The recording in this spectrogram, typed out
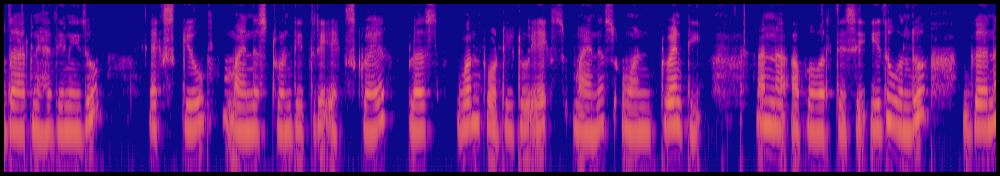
ಉದಾಹರಣೆ ಹದಿನೈದು x cube minus twenty three x square plus one forty two x minus one twenty ಅನ್ನು ಅಪವರ್ತಿಸಿ. ಇದು ಒಂದು ಘನ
